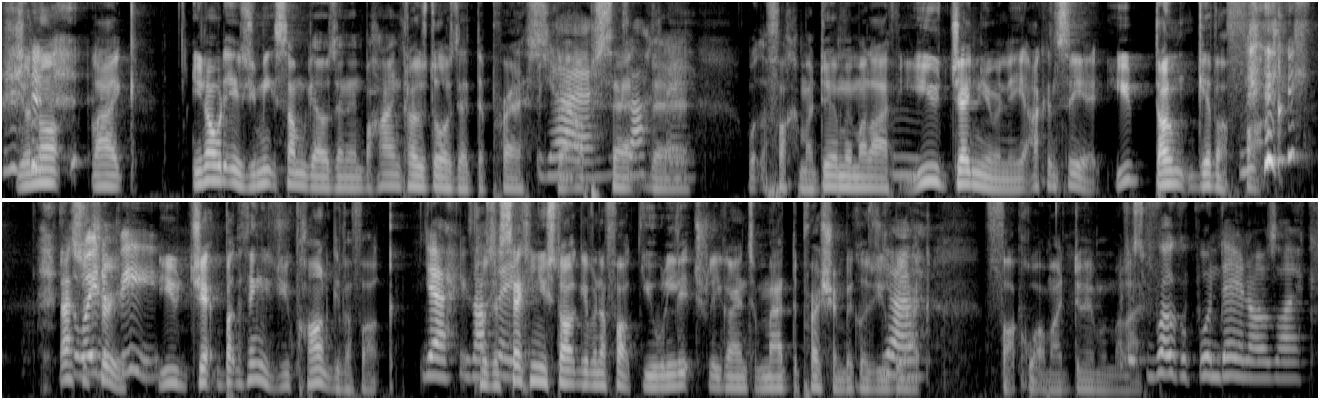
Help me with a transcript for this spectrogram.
You're not like, you know what it is? You meet some girls and then behind closed doors, they're depressed, yeah, they're upset, exactly. Mm. they're, what the fuck am I doing with my life? You genuinely, I can see it. You don't give a fuck. That's the the, way to truth. be. You but the thing is, you can't give a fuck Yeah, exactly. because the second you start giving a fuck, you will literally go into mad depression because you'll Yeah. be like, "Fuck, what am I doing with my I life?" I just woke up one day and I was like,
